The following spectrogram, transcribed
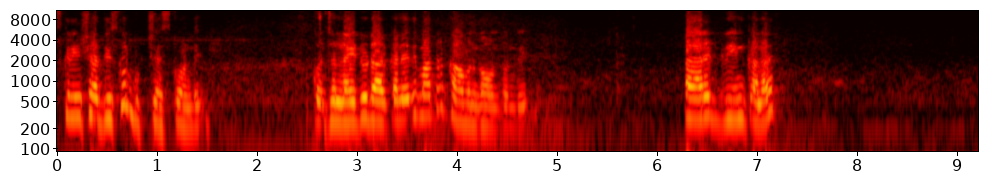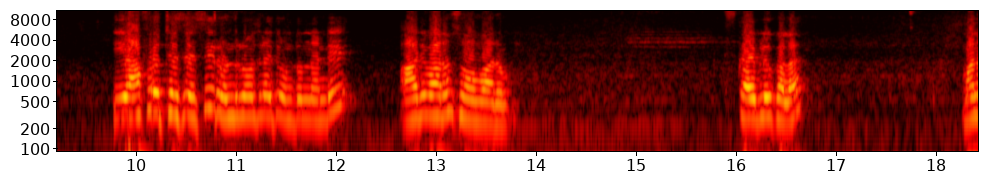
స్క్రీన్ షాట్ తీసుకొని బుక్ చేసుకోండి. కొంచెం లైట్ డార్క్ అనేది మాత్రం కామన్గా ఉంటుంది. Parrot green colour. ఈ ఆఫర్ వచ్చేసేసి రెండు రోజులైతే ఉంటుందండి. ఆదివారం సోమవారం. Sky blue colour. మన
